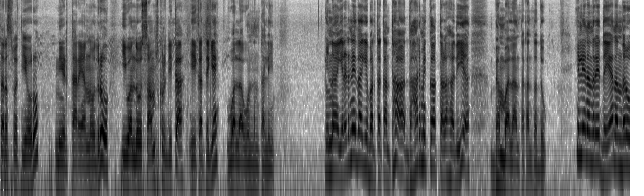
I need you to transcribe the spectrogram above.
ಸರಸ್ವತಿಯವರು ನೀಡ್ತಾರೆ ಅನ್ನೋದ್ರು ಈ ಒಂದು ಸಾಂಸ್ಕೃತಿಕ ಏಕತೆಗೆ ಒಲವು ನಂತಲ್ಲಿ. ಇನ್ನು ಎರಡನೇದಾಗಿ ಬರ್ತಕ್ಕಂತಹ ಧಾರ್ಮಿಕ ತಳಹದಿಯ ಬೆಂಬಲ ಅಂತಕ್ಕಂಥದ್ದು. ಇಲ್ಲೇನೆಂದರೆ ದಯಾನಂದರು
